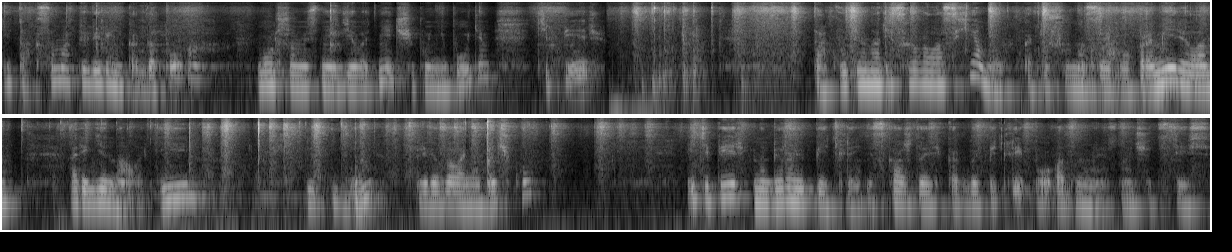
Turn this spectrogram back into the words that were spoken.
итак сама пелеринка готова. Больше мы с ней делать ничего не будем. Теперь так, вот я нарисовала схему капюшона своего, промерила оригинал. И, и, и привязала ниточку. И теперь набираю петли. Из каждой как бы петли по одной. Значит, здесь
